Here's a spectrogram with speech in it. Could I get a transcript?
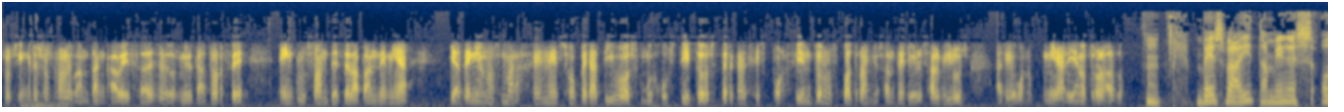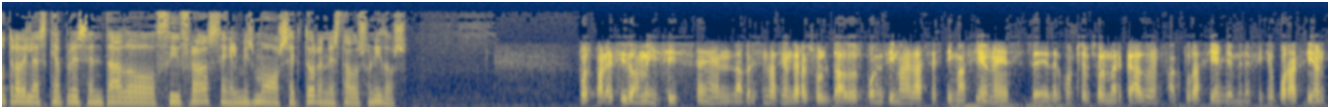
sus ingresos no levantan cabeza desde 2014 e incluso antes de la pandemia ya tenía unos márgenes operativos muy justitos, cerca del 6% en los cuatro años anteriores al virus, así que bueno, miraría en otro lado. Hmm. También es otra de las que ha presentado cifras en el mismo sector en Estados Unidos pues parecido a Macy's en la presentación de resultados, por encima de las estimaciones eh, del consenso del mercado en facturación y en beneficio por acción,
